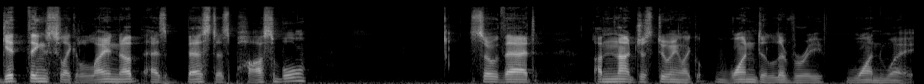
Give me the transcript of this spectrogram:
get things to like line up as best as possible so that I'm not just doing like one delivery one way,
